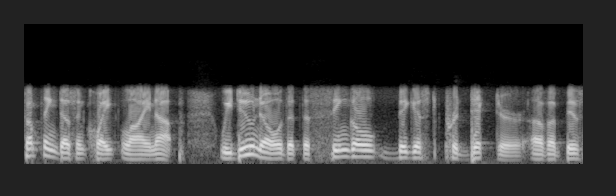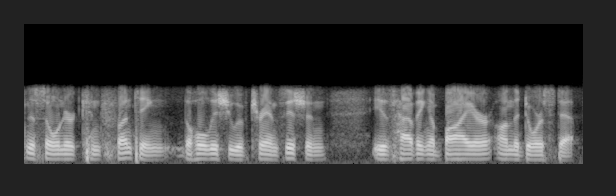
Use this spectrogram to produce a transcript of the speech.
something doesn't quite line up. We do know that the single biggest predictor of a business owner confronting the whole issue of transition is having a buyer on the doorstep,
